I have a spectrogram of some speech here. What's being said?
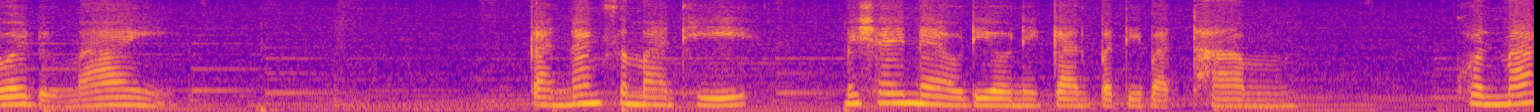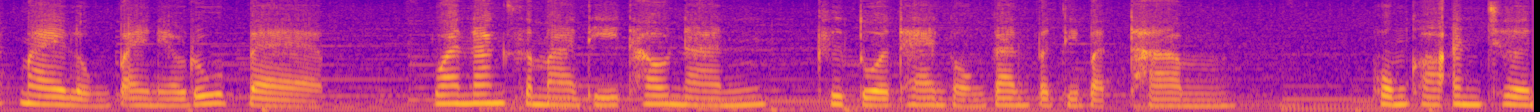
ด้วยหรือไม่ การนั่งสมาธิไม่ใช่แนวเดียวในการปฏิบัติธรรม คนมากมายหลงไปในรูปแบบ ว่านั่งสมาธิเท่านั้น คือตัวแทนของการปฏิบัติธรรม ผมขออัญเชิญ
